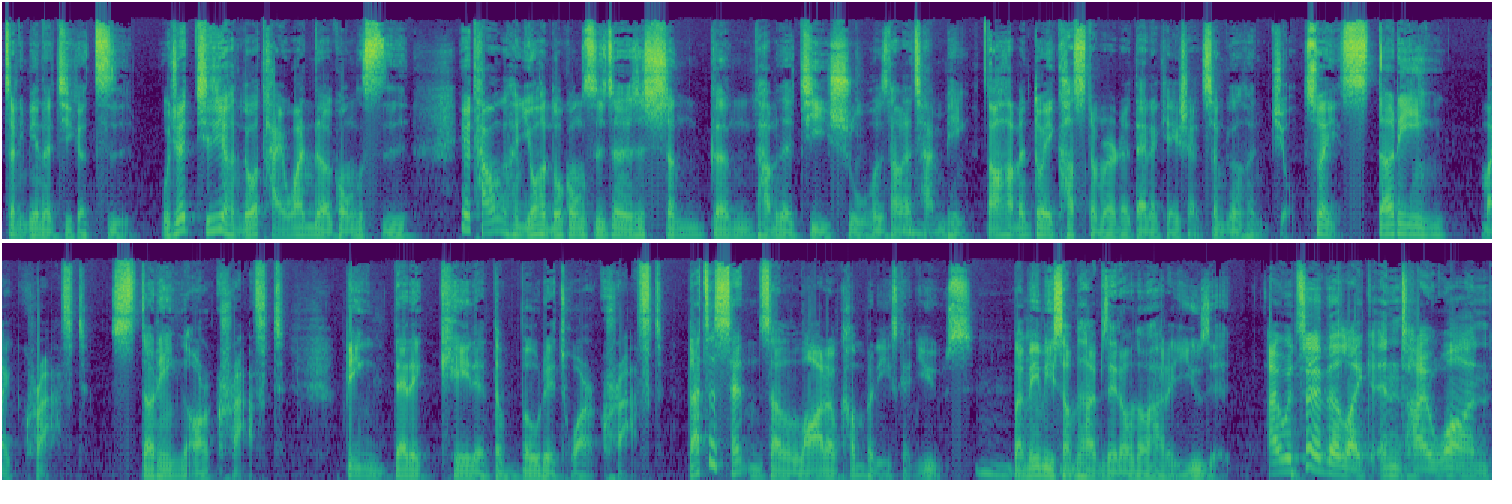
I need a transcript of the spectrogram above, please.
这里面的几个字。我觉得其实有很多台湾的公司，因为台湾很有很多公司真的是深耕他们的技术或者他们的产品，然后他们对 customer 的 dedication 深耕很久。所以 studying my craft, studying our craft, being dedicated, devoted to our craft. That's a sentence that a lot of companies can use, but maybe sometimes they don't know how to use it. I would say that, like in Taiwan,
